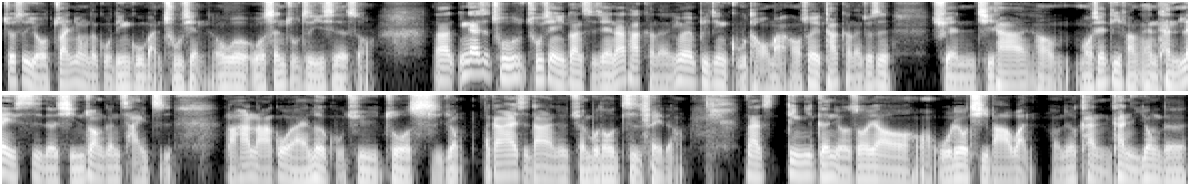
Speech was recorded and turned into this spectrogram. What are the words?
就是有专用的骨钉骨板出现，我我升主治医师的时候，那应该是出出现一段时间，那他可能因为毕竟骨头嘛，哦，所以他可能就是选其他哦某些地方很很类似的形状跟材质，把它拿过来肋骨去做使用。那刚开始当然就全部都是自费的，那钉一根有时候要五六七八万，哦，就看看你用的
